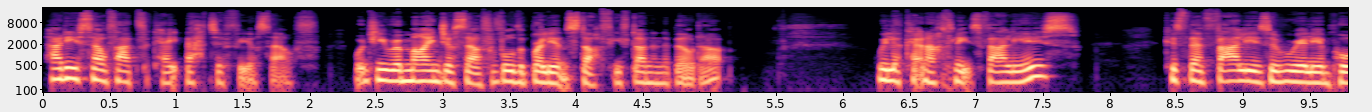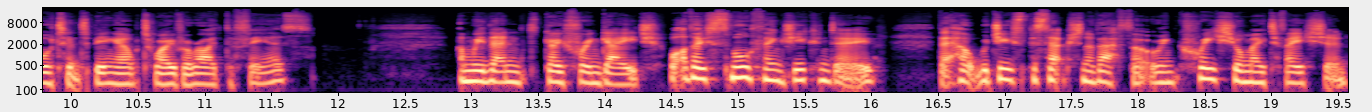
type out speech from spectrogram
How do you self advocate better for yourself? What do you remind yourself of all the brilliant stuff you've done in the build up? We look at an athlete's values because their values are really important to being able to override the fears. And we then go for engage. What are those small things you can do that help reduce perception of effort or increase your motivation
